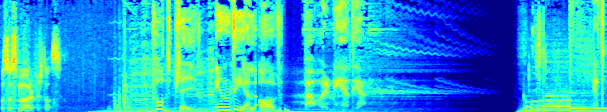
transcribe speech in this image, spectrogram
Och så smör förstås. Podplay, en del av Power Media.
